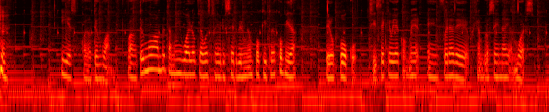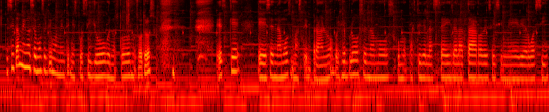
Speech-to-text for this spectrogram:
y eso, cuando tengo hambre. Cuando tengo hambre también igual lo que hago es servirme un poquito de comida, pero poco. Si sé que voy a comer eh, fuera de, por ejemplo, cena y almuerzo. Así también hacemos últimamente mi esposo y yo, bueno, todos nosotros, es que eh, cenamos más temprano. Por ejemplo, cenamos como a partir de las 6 de la tarde, 6 y media, algo así.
